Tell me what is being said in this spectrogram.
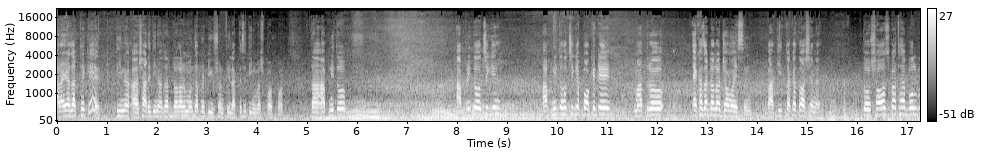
আড়াই হাজার থেকে তিন সাড়ে তিন হাজার ডলারের মধ্যে আপনার টিউশন ফি লাগতেছে তিন মাস পর পর। তা আপনি তো আপনি তো হচ্ছে গিয়ে, আপনি তো হচ্ছে গিয়ে পকেটে মাত্র এক হাজার ডলার জমাইছেন, বাকি টাকা তো আসে না তো সহজ কথা বলব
